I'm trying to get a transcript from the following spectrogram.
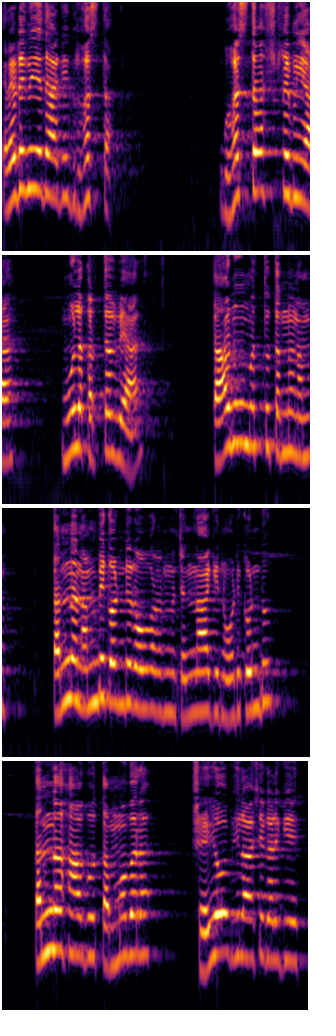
ಎರಡನೆಯದಾಗಿ ಗೃಹಸ್ಥ. ಗೃಹಸ್ಥಾಶ್ರಮಿಯ ಮೂಲ ಕರ್ತವ್ಯ ತಾನು ಮತ್ತು ತನ್ನ ನಂ, ತನ್ನ ನಂಬಿಕೊಂಡಿರುವವರನ್ನು ಚೆನ್ನಾಗಿ ನೋಡಿಕೊಂಡು ತನ್ನ ಹಾಗೂ ತಮ್ಮವರ ಶ್ರೇಯೋಭಿಲಾಷೆಗಳಿಗೆ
